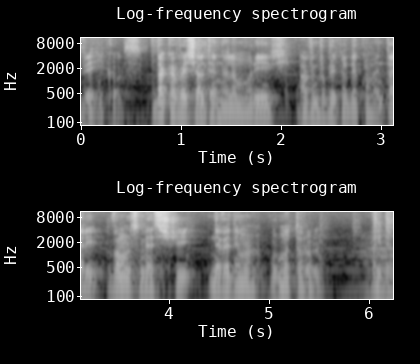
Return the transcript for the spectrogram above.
Vehicles. Dacă aveți și alte nelămuriri, avem rubrică de comentarii. Vă mulțumesc și ne vedem în următorul video.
